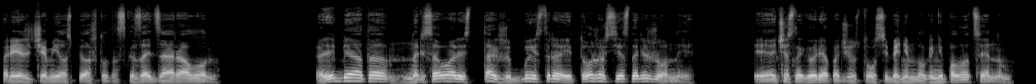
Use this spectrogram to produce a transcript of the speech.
Прежде чем я успел что-то сказать, заорал он. Ребята нарисовались так же быстро и тоже все снаряженные. Я, честно говоря, почувствовал себя немного неполноценным.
